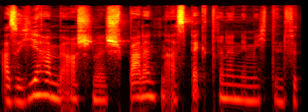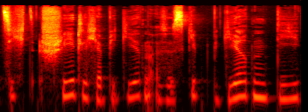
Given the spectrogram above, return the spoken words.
Also hier haben wir auch schon einen spannenden Aspekt drinnen, nämlich den Verzicht schädlicher Begierden. Also es gibt Begierden, die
